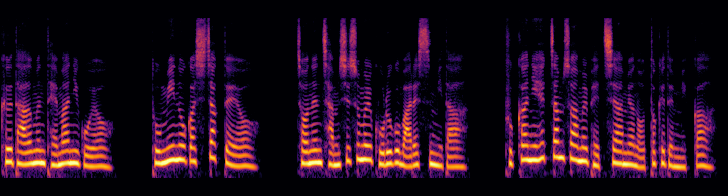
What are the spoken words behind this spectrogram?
그 다음은 대만이고요. 도미노가 시작돼요. 저는 잠시 숨을 고르고 말했습니다. 북한이 핵잠수함을 배치하면 어떻게 됩니까?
